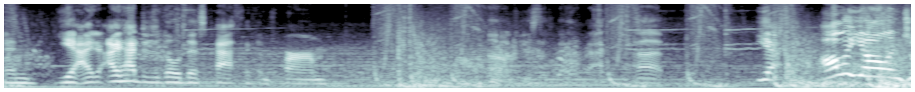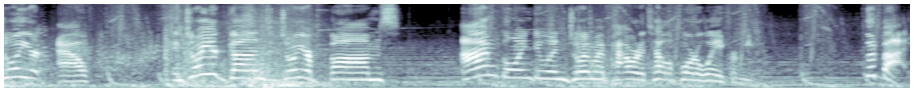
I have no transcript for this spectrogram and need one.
And yeah, I, I had to go this path to confirm. Oh. Uh, yeah, all of y'all enjoy your ow, enjoy your guns, enjoy your bombs. I'm going to enjoy my power to teleport away from you. Goodbye.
